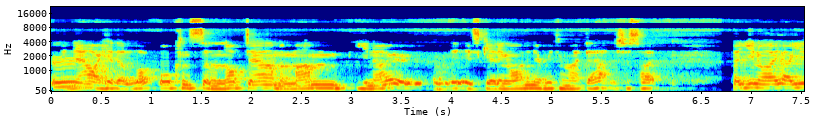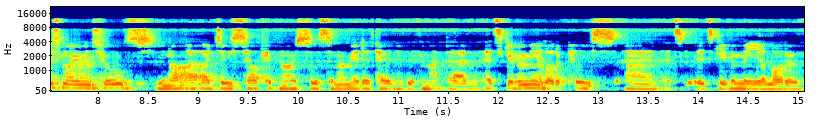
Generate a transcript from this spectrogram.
mm. and now I hear that lo- Auckland's still in lockdown. My mum, you know, is getting on and everything like that. It's just like, but you know, I, I use my own tools. You know, I, I do self hypnosis and I meditate and everything like that. And it's given me a lot of peace and it's it's given me a lot of,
